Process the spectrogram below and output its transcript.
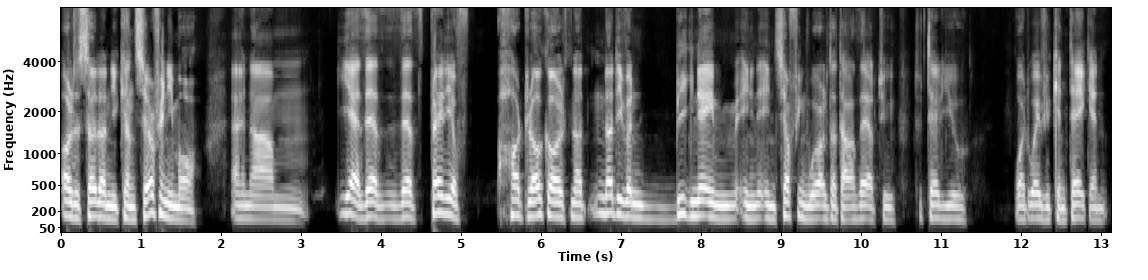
all of a sudden you can't surf anymore. And um, yeah, there, there's plenty of hot locals, not not even big name in in surfing world that are there to to tell you what wave you can take and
